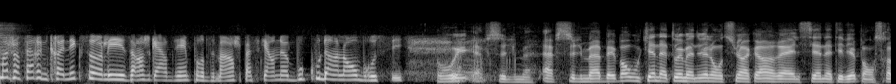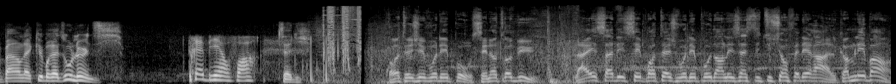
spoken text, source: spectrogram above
Moi, je vais faire une chronique sur les anges gardiens pour dimanche parce qu'il y en a beaucoup dans l'ombre aussi. Oui, absolument. Absolument. Ben, bon week-end à toi, Emmanuel. On te suit encore à LCN, à TV, puis on se reparle à Cube Radio lundi. Très bien, au revoir. Salut. Protégez vos dépôts, c'est notre but. La SADC protège vos dépôts dans les institutions fédérales, comme les banques.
